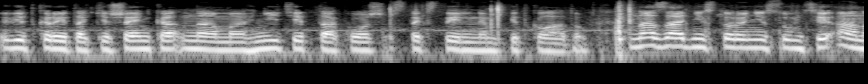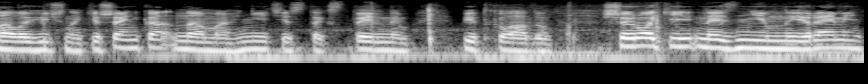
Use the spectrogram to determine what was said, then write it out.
відкрита кишенька на магніті, також з текстильним підкладом. На задній стороні сумці аналогічна кишенька на магніті з текстильним підкладом. Широкий незнімний ремінь.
